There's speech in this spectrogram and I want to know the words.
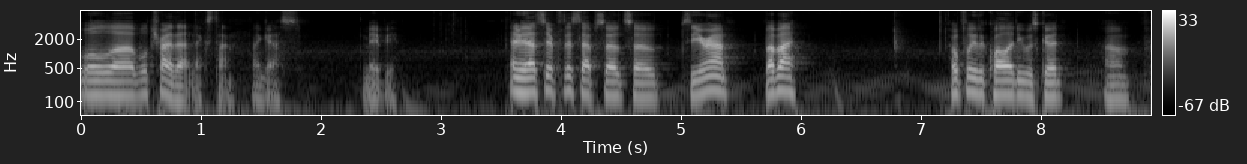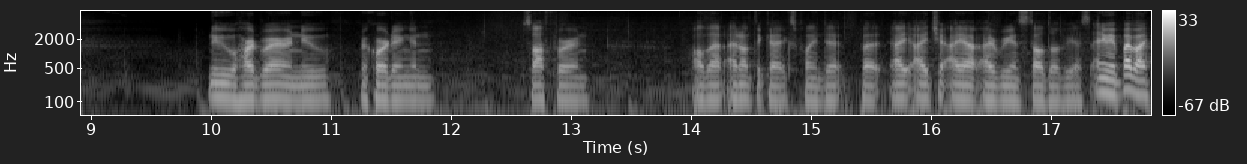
We'll uh, we'll try that next time, I guess. Maybe. Anyway, that's it for this episode. So see you around. Bye bye. Hopefully the quality was good. Um, new hardware and new recording and software and all that. I don't think I explained it, but I I I, I reinstalled OBS. Anyway, bye bye.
